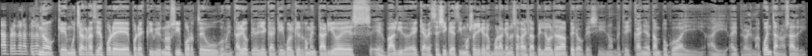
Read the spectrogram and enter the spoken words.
a- ah, perdona, perdona. No, que muchas gracias por, eh, por escribirnos y por tu comentario. Que oye, que aquí cualquier comentario es, es válido, ¿eh? que a veces sí que decimos, oye, que nos mola que nos hagáis la pelota, pero que si nos metéis caña tampoco hay, hay, hay problema. Cuéntanos, Adri.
